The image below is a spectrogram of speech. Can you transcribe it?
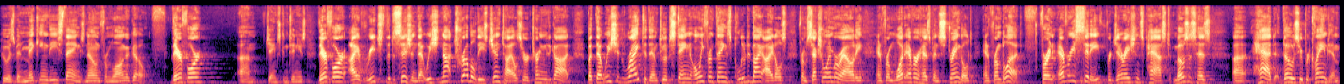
who has been making these things known from long ago. Therefore, um, James continues, Therefore, I have reached the decision that we should not trouble these Gentiles who are turning to God, but that we should write to them to abstain only from things polluted by idols, from sexual immorality, and from whatever has been strangled, and from blood. For in every city, for generations past, Moses has uh, had those who proclaimed him,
